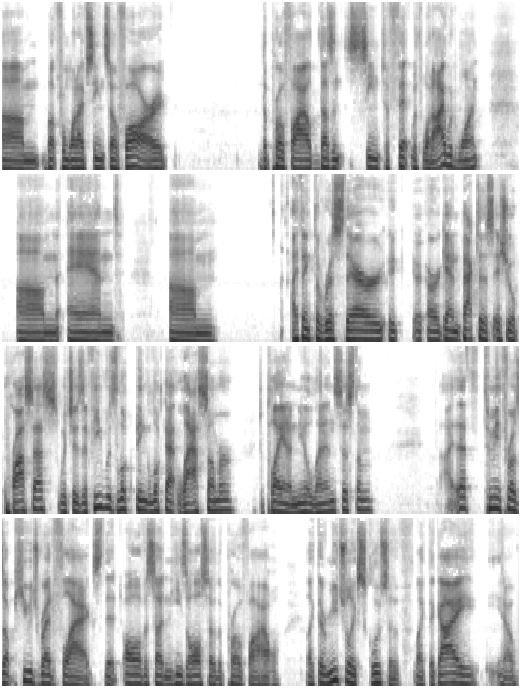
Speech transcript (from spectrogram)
Um, but from what I've seen so far, the profile doesn't seem to fit with what I would want. Um, and um, I think the risks there are again back to this issue of process, which is if he was look being looked at last summer to play in a Neil Lennon system, I, that to me throws up huge red flags that all of a sudden he's also the profile. Like they're mutually exclusive. Like the guy, you know,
